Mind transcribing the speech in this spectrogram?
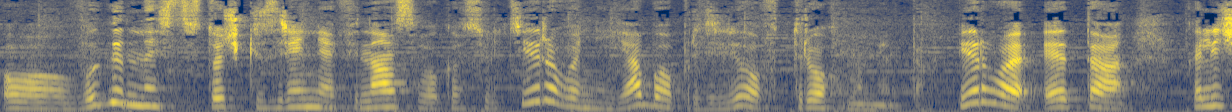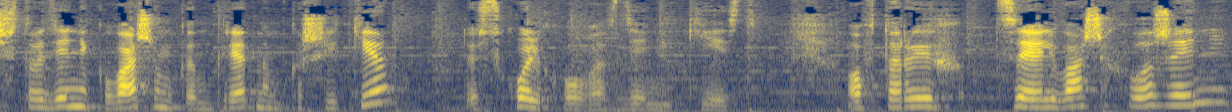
Выгодность с точки зрения финансового консультирования я бы определила в трех моментах. Первое – это количество денег в вашем конкретном кошельке, то есть сколько у вас денег есть. Во-вторых, цель ваших вложений.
